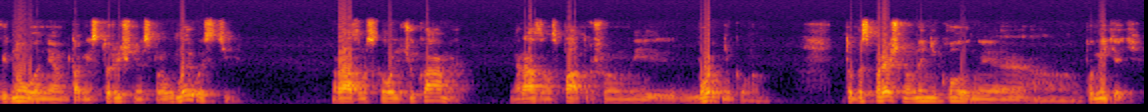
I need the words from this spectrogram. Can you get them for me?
відновленням там, історичної справедливості разом з Ковальчуками, разом з Патрушевим і Бортніковим, то, безперечно, вони ніколи не помітять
